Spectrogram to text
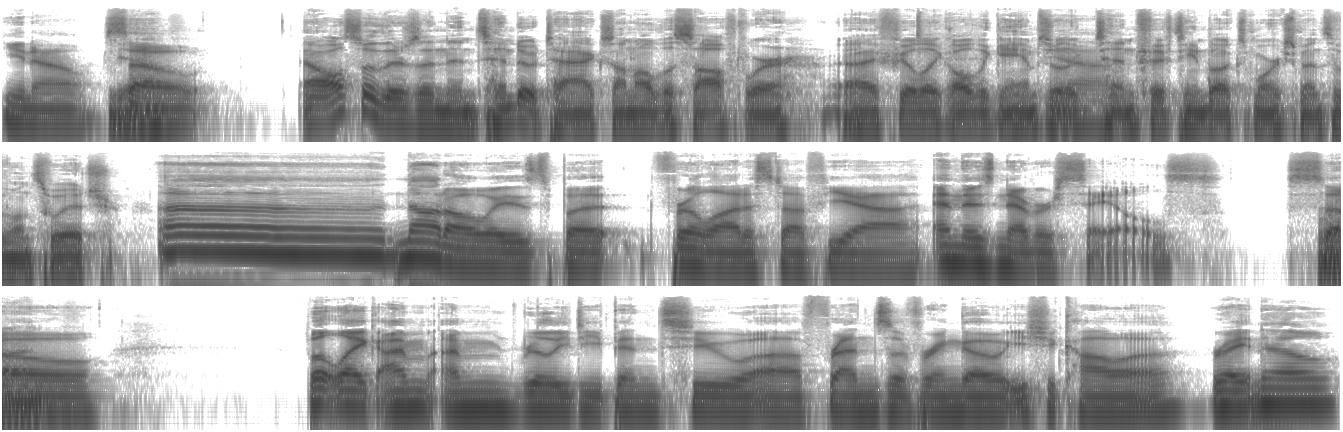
you know? So And also, there's a Nintendo tax on all the software. I feel like all the games are Yeah. like 10, 15 bucks more expensive on Switch. Uh, not always, but for a lot of stuff, yeah. And there's never sales. So, but like I'm I'm really deep into uh, Friends of Ringo Ishikawa right now,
